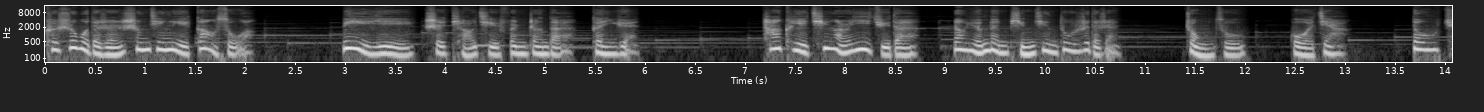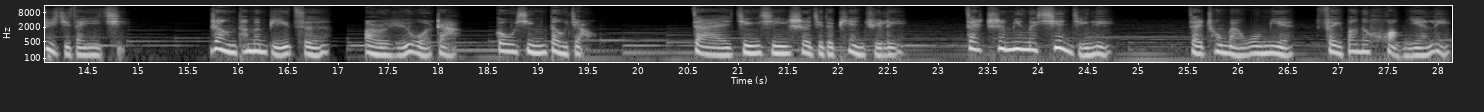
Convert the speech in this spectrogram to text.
可是我的人生经历告诉我，利益是挑起纷争的根源。它可以轻而易举地让原本平静度日的人、种族、国家都聚集在一起，让他们彼此尔虞我诈。勾心斗角，在精心设计的骗局里，在致命的陷阱里，在充满污蔑、诽谤的谎言里，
